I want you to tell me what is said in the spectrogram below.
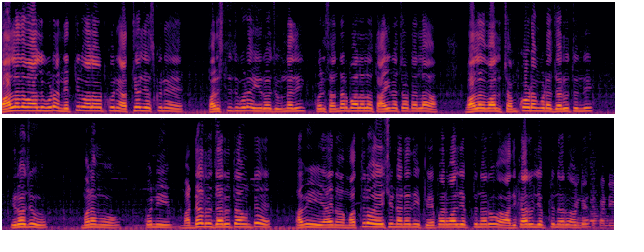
వాళ్ళది వాళ్ళు కూడా నెత్తిలు వాళ్ళ పట్టుకొని హత్యలు చేసుకునే పరిస్థితి కూడా ఈరోజు ఉన్నది. కొన్ని సందర్భాలలో తాగిన చోటల్లా వాళ్ళది వాళ్ళు చంపుకోవడం కూడా జరుగుతుంది. ఈరోజు మనము కొన్ని మడ్డలు జరుగుతూ ఉంటే అవి ఆయన మత్తులో వేసిండు అనేది పేపర్ వాళ్ళు చెప్తున్నారు అధికారులు చెప్తున్నారు అంటే చెప్పండి.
